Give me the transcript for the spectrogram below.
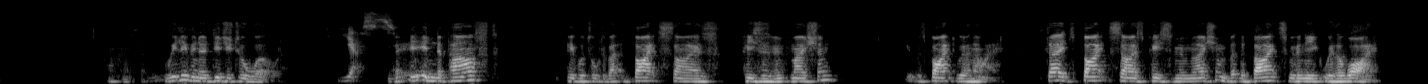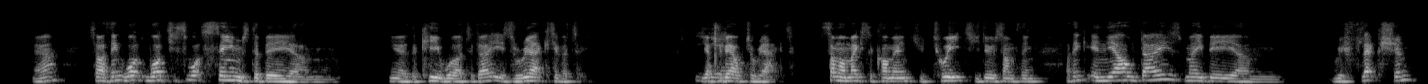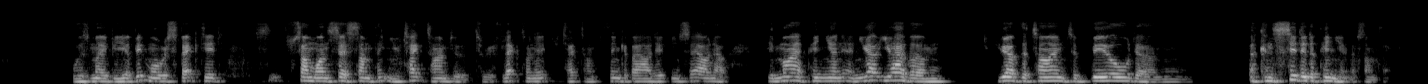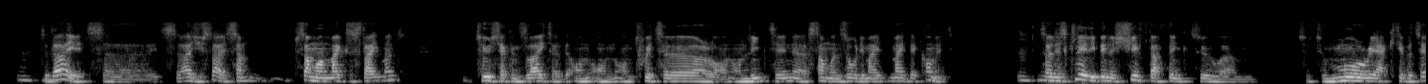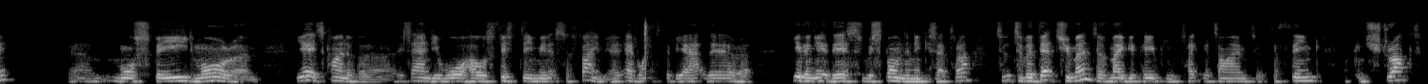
we live in a digital world yes in the past people talked about bite-sized pieces of information it was bite with an I. Today it's bite-sized piece of information, but the bites with an e, with a Y. Yeah. So I think what what what seems to be um, you know the key word today is reactivity. You yeah. have to be able to react. Someone makes a comment, you tweet, you do something. I think in the old days maybe um, reflection was maybe a bit more respected. Someone says something, you take time to, to reflect on it, you take time to think about it, you say, oh no, in my opinion, and you have, you have um, you have the time to build um, a considered opinion of something. Mm-hmm. Today, it's uh, it's as you say, some someone makes a statement. Two seconds later, on on, on Twitter or on, on LinkedIn, uh, someone's already made made their comment. Mm-hmm. So there's clearly been a shift, I think, to um, to, to more reactivity, um, more speed, more. Um, yeah, it's kind of a, it's Andy Warhol's 15 minutes of fame. Everyone has to be out there. Uh, giving it this, responding, etc., to, to the detriment of maybe people who take the time to, to think or construct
